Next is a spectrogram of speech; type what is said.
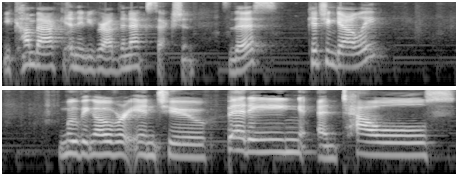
you come back and then you grab the next section. So this, kitchen galley, moving over into bedding and towels.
